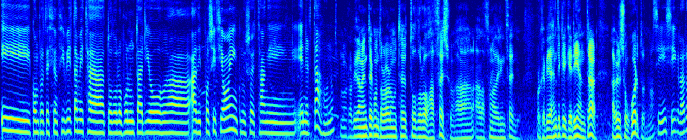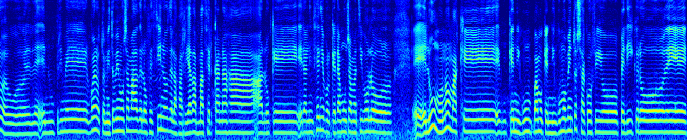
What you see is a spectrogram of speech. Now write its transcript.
y con Protección Civil también está todos los voluntarios a, disposición, incluso están en, el Tajo. ¿no? rápidamente controlaron ustedes todos los accesos a, la zona del incendio. Porque había gente que quería entrar a ver sus huertos, ¿no? Sí, sí, claro. En un primer, bueno, también tuvimos llamadas de los vecinos de las barriadas más cercanas a, lo que era el incendio, porque era muy llamativo eh, el humo, ¿no? Más que, que ningún, vamos, que en ningún momento se ha corrido peligro de,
